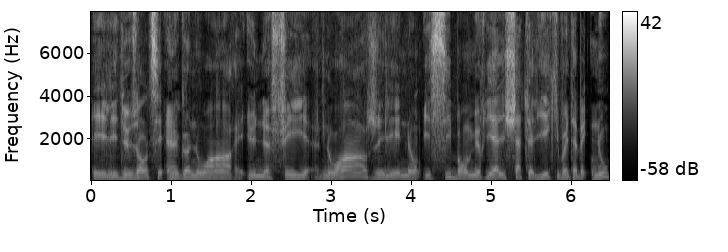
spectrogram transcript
Et les deux autres, c'est un gars noir et une fille noire. J'ai les noms ici. Bon, Muriel Châtelier qui va être avec nous.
